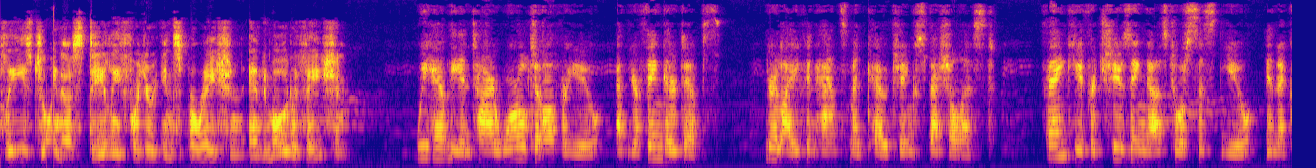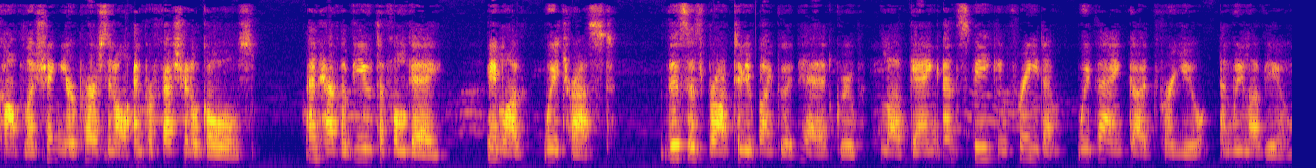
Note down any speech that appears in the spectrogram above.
Please join us daily for your inspiration and motivation. We have the entire world to offer you at your fingertips. Your life enhancement coaching specialist. Thank you for choosing us to assist you in accomplishing your personal and professional goals. And have a beautiful day. In love, we trust. This is brought to you by Good Head Group, Love Gang, and Speaking Freedom. We thank God for you, and we love you.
